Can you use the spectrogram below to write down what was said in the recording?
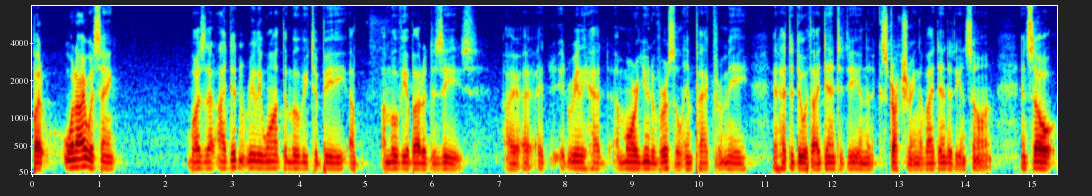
But what I was saying was that I didn't really want the movie to be a, a movie about a disease. I, I, it, it really had a more universal impact for me. It had to do with identity and the structuring of identity and so on. And so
